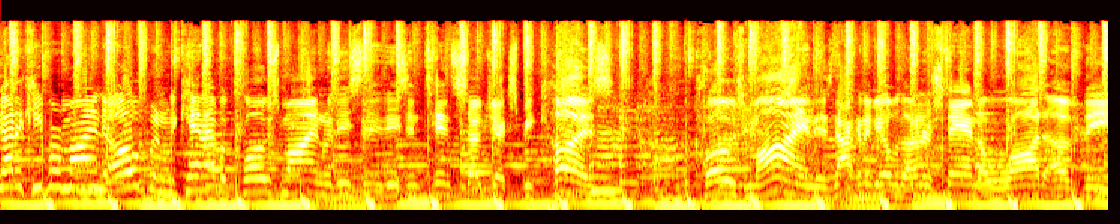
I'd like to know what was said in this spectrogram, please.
Got to keep our mind open. We can't have a closed mind with these these intense subjects because a closed mind is not going to be able to understand a lot of the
